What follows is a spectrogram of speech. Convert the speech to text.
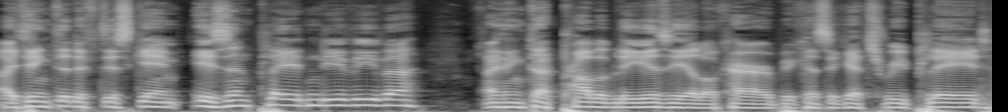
I think that if this game isn't played in the Aviva, I think that probably is a yellow card because it gets replayed.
